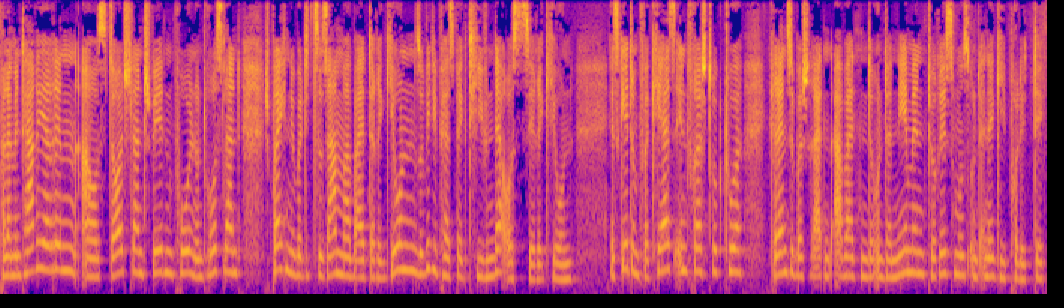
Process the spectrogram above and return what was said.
Parlamentarierinnen aus Deutschland, Schweden, Polen und Russland sprechen über die Zusammenarbeit der Regionen sowie die Perspektiven der Ostseeregion. Es geht um Verkehrsinfrastruktur, grenzüberschreitend arbeitende Unternehmen, Tourismus und Energiepolitik.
